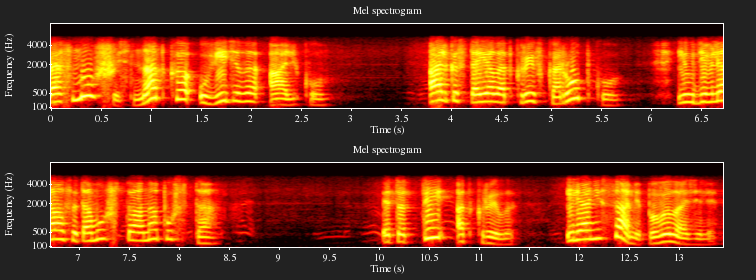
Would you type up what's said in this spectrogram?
Проснувшись, Надка увидела Альку. Алька стояла, открыв коробку, и удивлялся тому, что она пуста. «Это ты открыла? Или они сами повылазили?»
